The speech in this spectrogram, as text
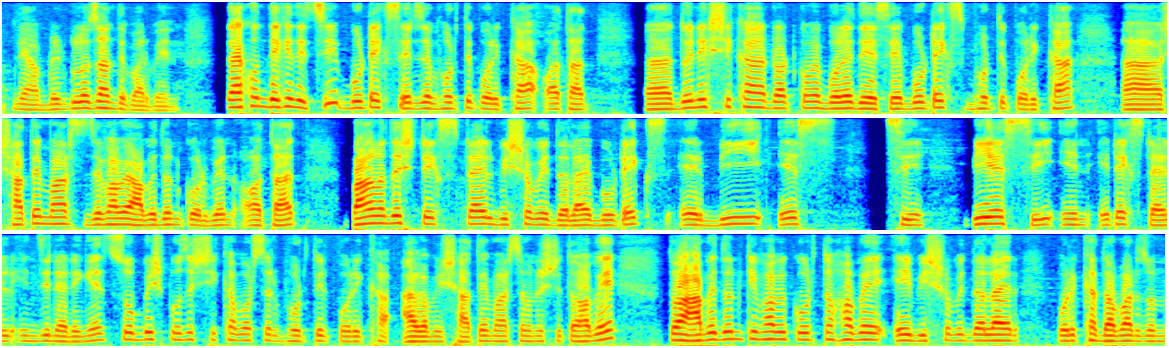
আপনি আপডেটগুলো জানতে পারবেন। তো এখন দেখে দিচ্ছি বুটেক্সের যে ভর্তি পরীক্ষা, অর্থাৎ দৈনিক শিক্ষা ডট কমে বলে দিয়েছে বুটেক্স ভর্তি পরীক্ষা সাতে মার্চ যেভাবে আবেদন করবেন, অর্থাৎ বাংলাদেশ টেক্সটাইল বিশ্ববিদ্যালয় বুটেক্স এর BSc BSc in textile engineering এর চব্বিশ পঁচিশ শিক্ষাবর্ষের ভর্তির পরীক্ষা আগামী সাতই মার্চে অনুষ্ঠিত হবে। তো আবেদন কীভাবে করতে হবে এই বিশ্ববিদ্যালয়ের পরীক্ষা দেওয়ার জন্য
